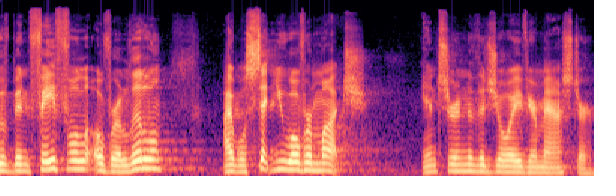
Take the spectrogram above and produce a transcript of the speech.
have been faithful over a little, I will set you over much. Enter into the joy of your master.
